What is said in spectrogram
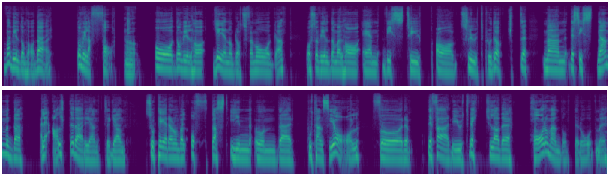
vad vill de ha där? De vill ha fart. Ja. Och de vill ha genombrottsförmåga. Och så vill de väl ha en viss typ av slutprodukt. Men det sistnämnda, eller allt det där egentligen, sorterar de väl oftast in under potential. För det färdigutvecklade har de ändå inte råd med.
